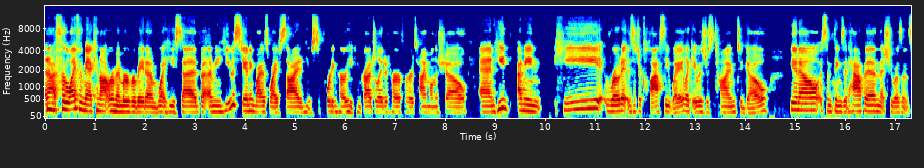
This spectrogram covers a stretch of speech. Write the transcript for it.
And I, mm. for the life of me, I cannot remember verbatim what he said. But I mean, he was standing by his wife's side and he was supporting her. He congratulated her for her time on the show. And he, I mean, he wrote it in such a classy way. Like it was just time to go. You know, some things had happened that she wasn't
